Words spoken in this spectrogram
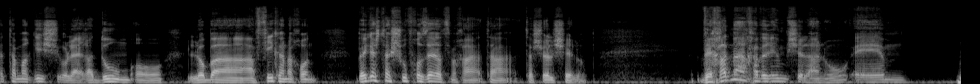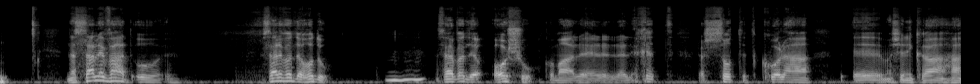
אתה מרגיש אולי רדום, או לא באפיק הנכון. ברגע שאתה שוב חוזר לעצמך, אתה, אתה שואל שאלות. ואחד מהחברים שלנו אה, נסע לבד, הוא נסע לבד להודו. נסע לבד לאושו, כלומר, ללכת לעשות את כל ה... אה, מה שנקרא.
